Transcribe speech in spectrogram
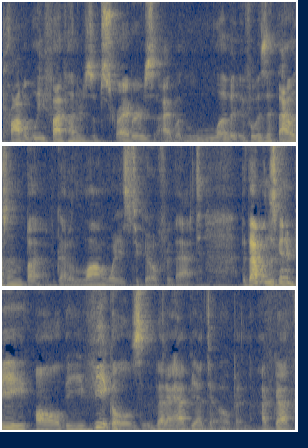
probably 500 subscribers. I would love it if it was a thousand, but I've got a long ways to go for that. But that one's going to be all the vehicles that I have yet to open. I've got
